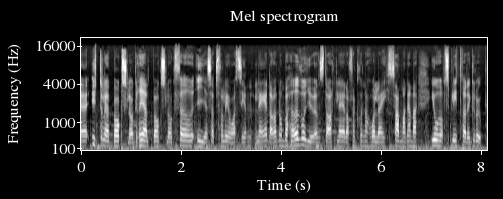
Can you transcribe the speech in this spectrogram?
äh, ytterligare ett bakslag, rejält bakslag för IS att förlora sin ledare. De behöver ju en stark ledare för att kunna hålla samman denna oerhört splittrade grupp.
